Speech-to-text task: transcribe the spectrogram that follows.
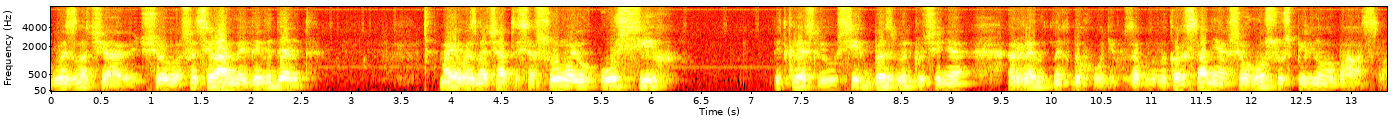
визначають, що соціальний дивіденд має визначатися сумою усіх, підкреслюю, усіх без виключення рентних доходів за використання всього суспільного багатства.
